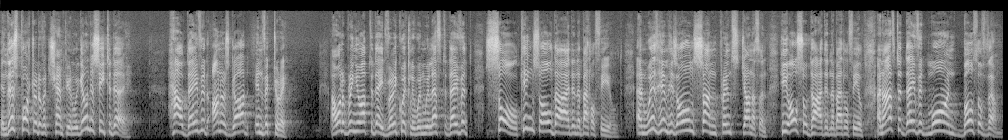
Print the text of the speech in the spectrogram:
In this portrait of a champion, we're going to see today how David honors God in victory. I want to bring you up to date very quickly. When we left David, Saul, King Saul, died in the battlefield. And with him, his own son, Prince Jonathan. He also died in the battlefield. And after David mourned both of them,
